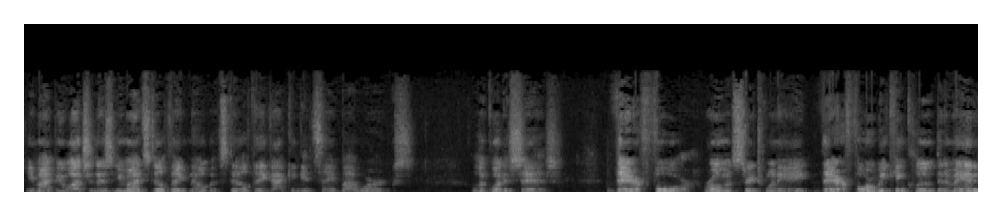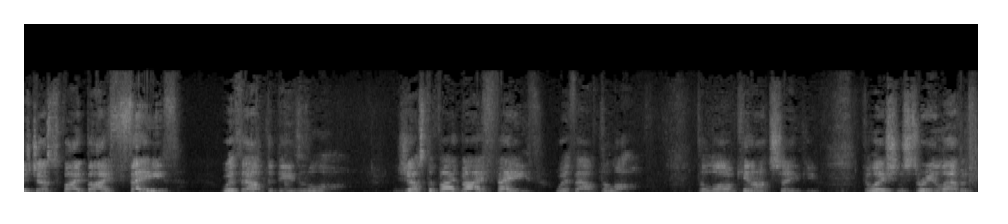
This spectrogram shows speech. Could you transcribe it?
You might be watching this and you might still think, no, but still think I can get saved by works. Look what it says. Therefore, Romans 3.28, therefore we conclude that a man is justified by faith without the deeds of the law. Justified by faith without the law. The law cannot save you. Galatians 3.11,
